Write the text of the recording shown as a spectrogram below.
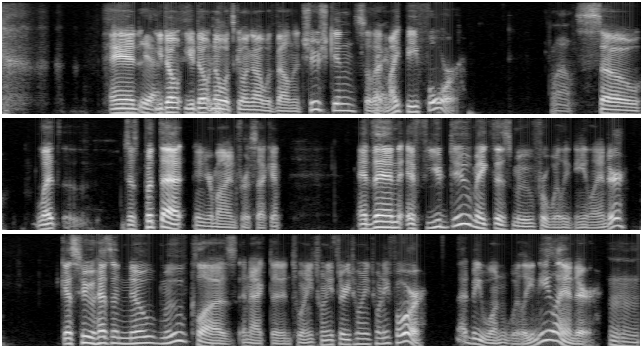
and yeah. you don't you don't know what's going on with Val Nichushkin, so that right. might be four. Wow. So let just put that in your mind for a second. And then if you do make this move for Willie Nylander, guess who has a no move clause enacted in 2023 2024? That'd be one Willie Nylander. Mm-hmm.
